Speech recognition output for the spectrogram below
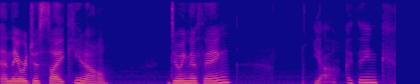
and they were just like, you know, doing their thing. Yeah, I think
